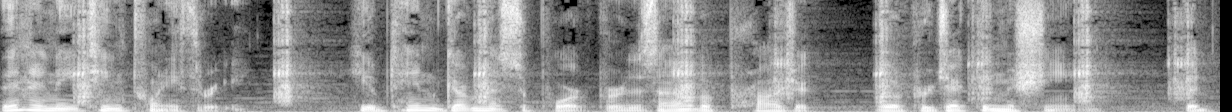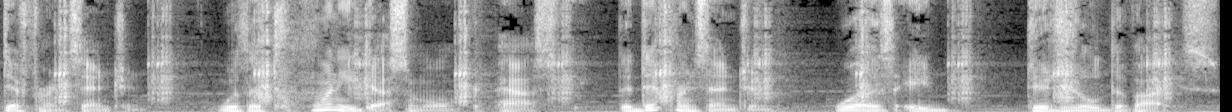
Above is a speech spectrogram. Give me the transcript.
Then in 1823, he obtained government support for the design of a project of a projected machine, the difference engine, with a 20 decimal capacity. The difference engine was a digital device.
